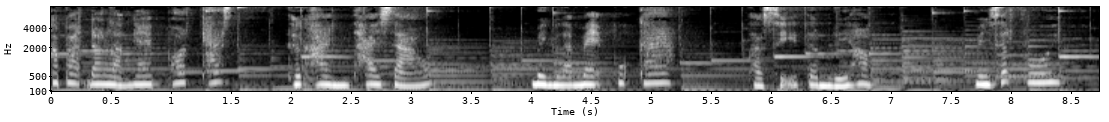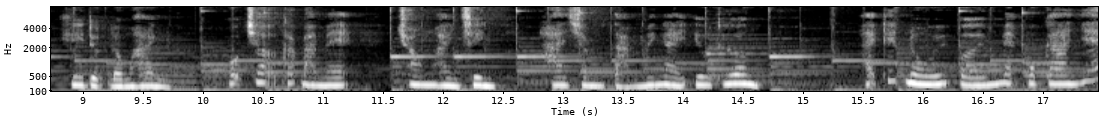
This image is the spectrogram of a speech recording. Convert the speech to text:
Các bạn đang lắng nghe podcast Thực hành thai giáo. Mình là mẹ Puka, thạc sĩ tâm lý học. Mình rất vui khi được đồng hành, hỗ trợ các bà mẹ trong hành trình 280 ngày yêu thương. Hãy kết nối với mẹ Puka nhé!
